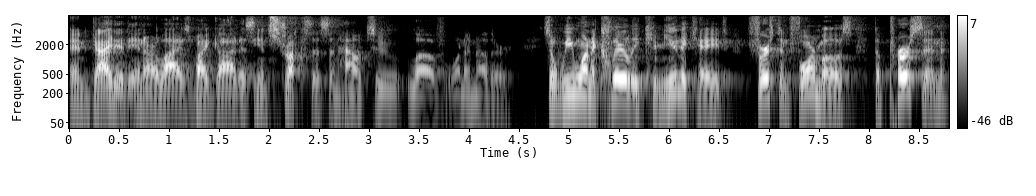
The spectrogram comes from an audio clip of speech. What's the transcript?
and guided in our lives by God as He instructs us on how to love one another. So we want to clearly communicate, first and foremost, the person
